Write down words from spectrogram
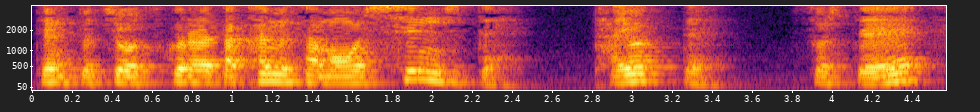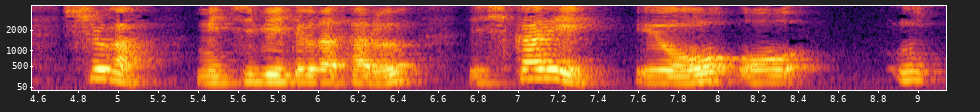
天と地を作られた神様を信じて、頼って、そして、主が導いてくださる光をに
